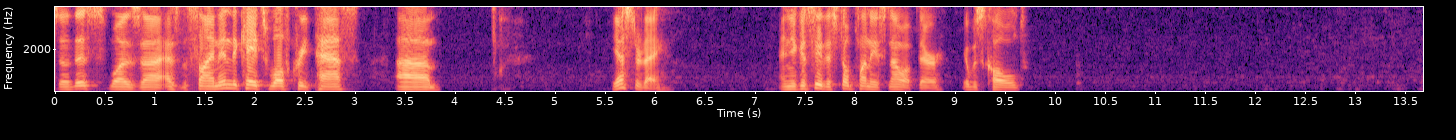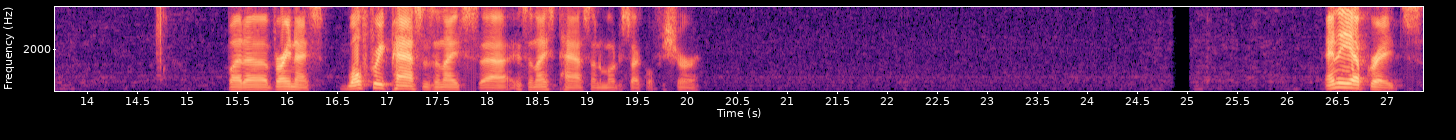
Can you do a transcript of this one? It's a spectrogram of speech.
So this was, uh, as the sign indicates, Wolf Creek Pass um, yesterday. And you can see there's still plenty of snow up there. It was cold. But uh, very nice. Wolf Creek Pass is a nice uh, is a nice pass on a motorcycle for sure. Any upgrades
